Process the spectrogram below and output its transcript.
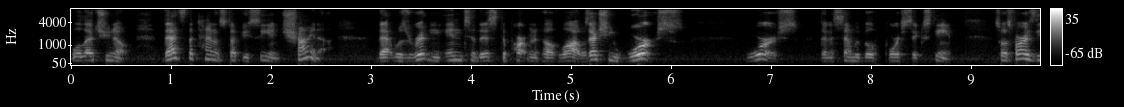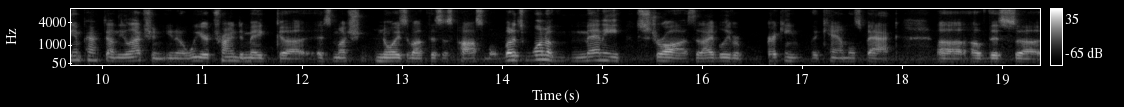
We'll let you know. That's the kind of stuff you see in China that was written into this Department of Health law. It was actually worse, worse than Assembly Bill 416. So as far as the impact on the election, you know, we are trying to make uh, as much noise about this as possible. But it's one of many straws that I believe are breaking the camel's back uh, of this uh,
